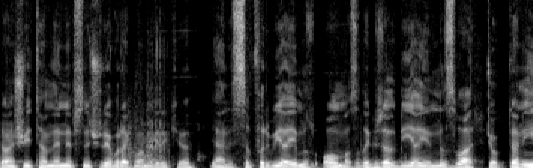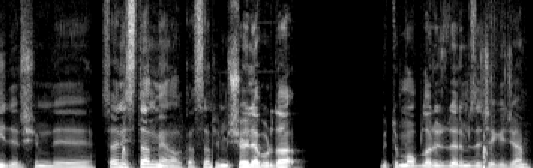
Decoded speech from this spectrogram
Şu an şu itemlerin hepsini şuraya bırakmam gerekiyor. Yani sıfır bir yayımız olmasa da güzel bir yayımız var. Çoktan iyidir. Şimdi sen istenmeyen halkasın. Şimdi şöyle burada bütün mobları üzerimize çekeceğim.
